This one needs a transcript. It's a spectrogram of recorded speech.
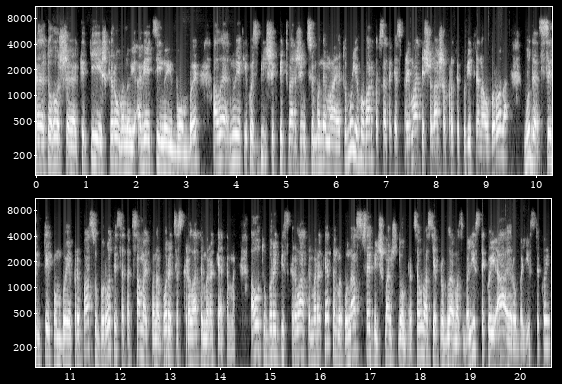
е, того ж тієї ж керованої авіаційної бомби, але ну якихось більших підтверджень цьому немає. Тому його варто все таки сприймати, що наша протиповітряна оборона буде з цим типом боєприпасу боротися так само, як вона бореться з крилатими ракетами. А от у боротьбі з крилатими ракетами у нас все більш-менш добре. Це у нас є проблема з балістикою аеробалістикою,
